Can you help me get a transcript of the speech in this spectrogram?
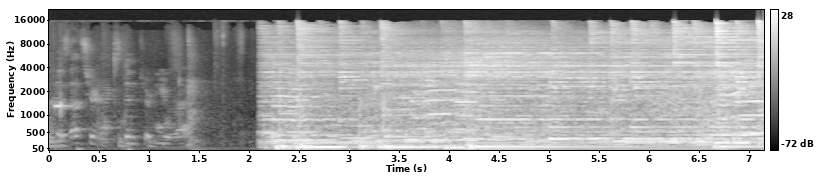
Because that's your next interview, right? You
